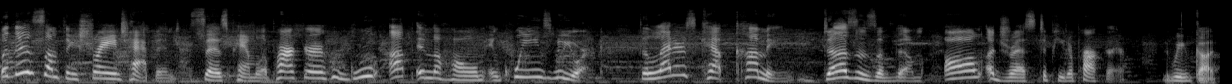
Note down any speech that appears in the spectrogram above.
But then something strange happened, says Pamela Parker, who grew up in the home in Queens, New York. The letters kept coming, dozens of them, all addressed to Peter Parker. We've got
